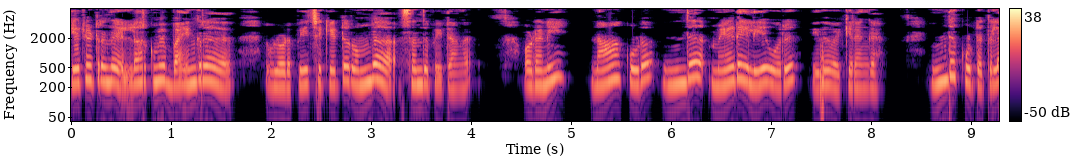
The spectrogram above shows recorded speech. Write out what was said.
கேட்டுட்டு இருந்த எல்லாருக்குமே பயங்கர இவளோட பேச்சை கேட்டு ரொம்ப அசந்து போயிட்டாங்க. உடனே நான் கூட இந்த மேடையிலேயே ஒரு இதை வைக்கிறேங்க. இந்த கூட்டத்துல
